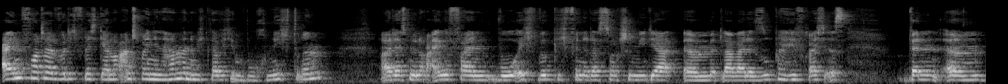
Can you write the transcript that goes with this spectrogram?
Einen Vorteil würde ich vielleicht gerne noch ansprechen, den haben wir nämlich, glaube ich, im Buch nicht drin. Aber der ist mir noch eingefallen, wo ich wirklich finde, dass Social Media ähm, mittlerweile super hilfreich ist, wenn ähm,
